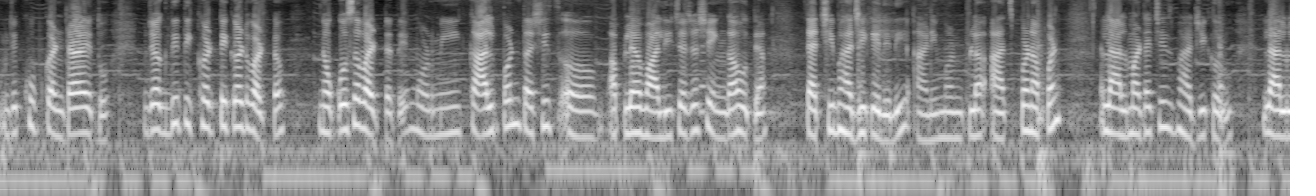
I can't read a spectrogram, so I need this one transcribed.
म्हणजे खूप कंटाळा येतो. म्हणजे अगदी तिखट तिखट वाटतं. नकोसं वाटतं ते. म्हणून मी काल पण तशीच आपल्या वालीच्या ज्या शेंगा होत्या त्याची भाजी केलेली आणि म्हटलं आज पण आपण लाल भाजी करू. लाल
